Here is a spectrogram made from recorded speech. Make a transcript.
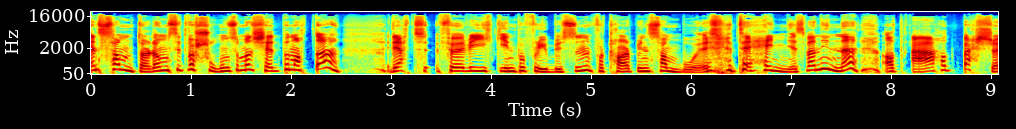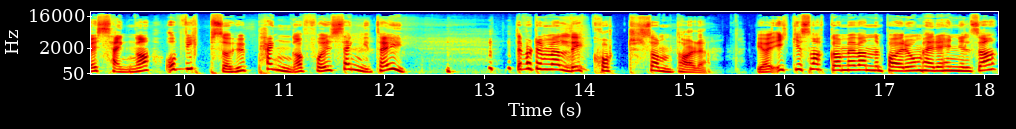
en samtale om situasjonen som hadde skjedd på natta. Rett før vi gikk inn på flybussen, fortalte min samboer til hennes venninne at jeg hadde bæsja i senga og vippsa hun penger for sengetøy. Det ble en veldig kort samtale. Vi har ikke snakka med venneparet om disse hendelser,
